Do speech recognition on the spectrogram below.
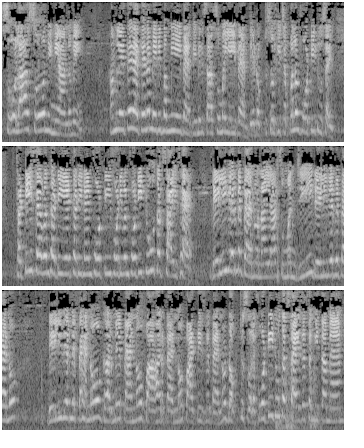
सोलह सौ निन्यानवे। हम लेते रहते हैं ना, मेरी मम्मी यही पहनती है, मेरी सासू माँ यही पहनती है डॉक्टर सोल की चप्पल, और forty two size thirty seven thirty eight thirty nine forty forty one forty two तक साइज़ है। डेली वेयर में पहनो ना यार, सुमन जी डेली वेयर में पहनो। डेली वेयर में पहनो, घर में पहनो, बाहर पहनो, पार्टीज़ में पहनो, डॉक्टर सोलह, फोर्टी टू तक साइज़ है संगीता मैम।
